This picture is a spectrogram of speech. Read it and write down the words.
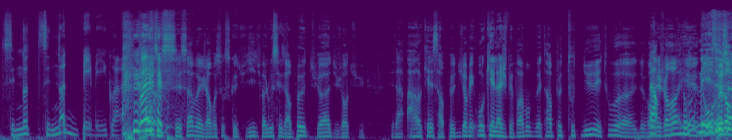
c'est notre c'est notre bébé quoi. Ouais, c'est- c'est ça, ouais, j'ai l'impression que ce que tu dis, tu vois, Lou, c'est un peu, tu vois, du genre, tu t'es là, ah ok, c'est un peu dur, mais ok, là, je vais vraiment me mettre un peu toute nue et tout euh, devant Alors, les gens. et- non, non, mais, bah non,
